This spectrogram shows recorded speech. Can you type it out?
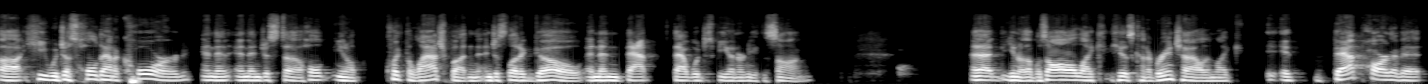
uh, he would just hold down a chord and then and then just uh, hold you know click the latch button and just let it go and then that that would just be underneath the song and that, you know that was all like his kind of brainchild and like it that part of it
